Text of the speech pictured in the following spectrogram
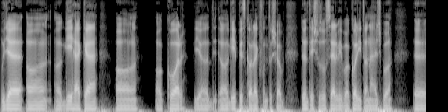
Ugye a, a GHK, a, a kar, ugye a, a gépészkar legfontosabb döntéshozó szervébe, a kari tanácsba ö,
